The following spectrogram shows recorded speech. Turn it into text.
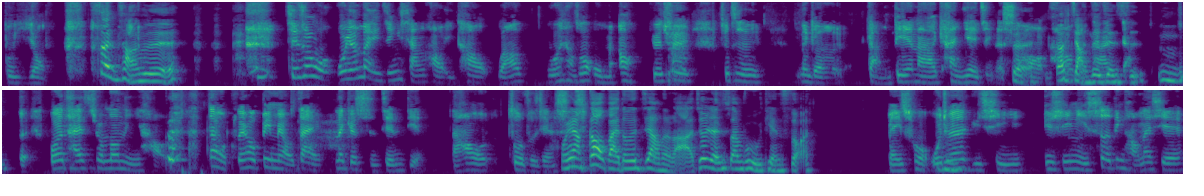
不用，正常是不是？其实我我原本已经想好一套，我要。我想说，我们哦约去 就是那个港边啊，看夜景的时候，要讲这件事。嗯，对，我的台词全部都拟好了，但我最后并没有在那个时间点，然后做这件事。我想告白都是这样的啦，就人算不如天算。没错，我觉得与其、嗯、与其你设定好那些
